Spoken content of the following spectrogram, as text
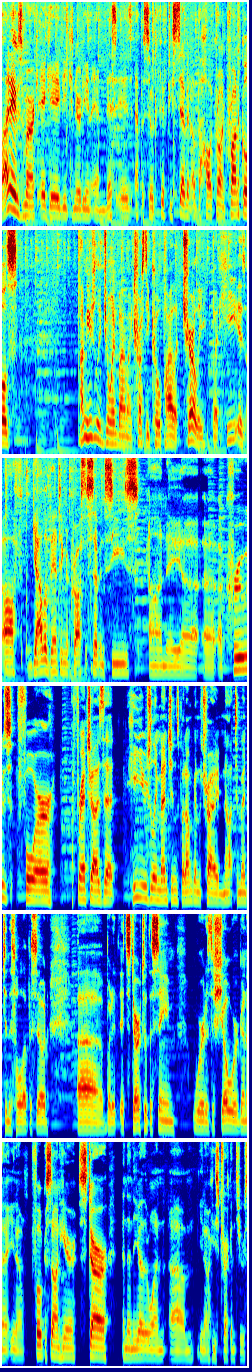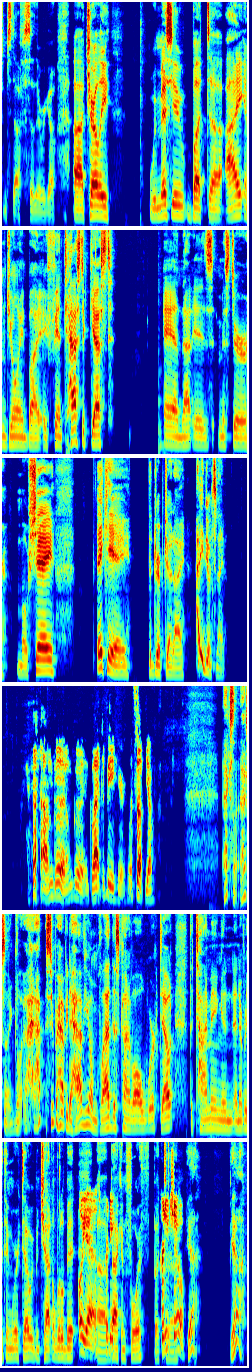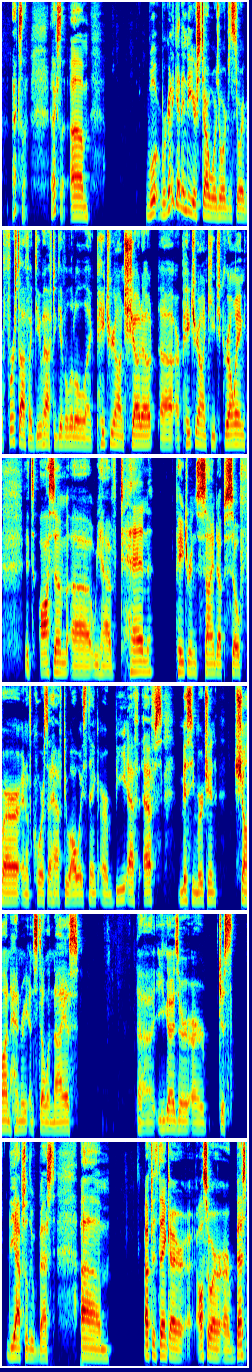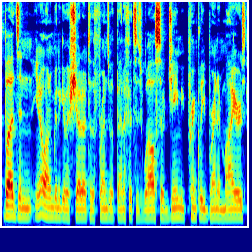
My name's Mark, aka The Canardian, and this is episode 57 of the Holocron Chronicles. I'm usually joined by my trusty co pilot, Charlie, but he is off gallivanting across the seven seas on a, uh, a, a cruise for a franchise that he usually mentions, but I'm going to try not to mention this whole episode. Uh, but it, it starts with the same word as the show we're going to, you know, focus on here Star. And then the other one, um, you know, he's trekking through some stuff. So there we go. Uh, Charlie, we miss you, but uh, I am joined by a fantastic guest, and that is Mr. Moshe, aka the Drip Jedi. How you doing tonight? I'm good. I'm good. Glad to be here. What's up, yo? Excellent, excellent. Super happy to have you. I'm glad this kind of all worked out. The timing and, and everything worked out. We've been chatting a little bit. Oh yeah, uh, pretty, back and forth, but pretty uh, chill. Yeah, yeah, excellent, excellent. Um, well, we're gonna get into your Star Wars origin story, but first off, I do have to give a little like Patreon shout out. Uh, our Patreon keeps growing. It's awesome. Uh, we have ten patrons signed up so far, and of course, I have to always thank our BFFs, Missy Merchant. Sean, Henry, and Stella Nias. Uh, you guys are, are just the absolute best. Um, I have to thank our also our, our best buds, and you know what? I'm going to give a shout out to the friends with benefits as well. So Jamie Prinkley, Brennan Myers,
